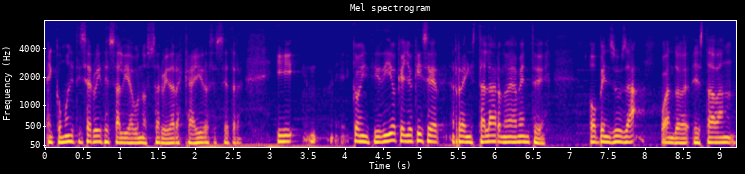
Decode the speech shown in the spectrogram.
en Community Services salía algunos servidores caídos, etc. Y mm, coincidió que yo quise reinstalar nuevamente OpenSUSE cuando estaban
